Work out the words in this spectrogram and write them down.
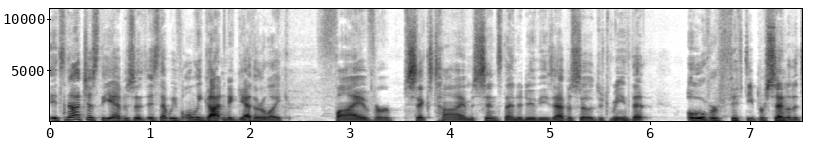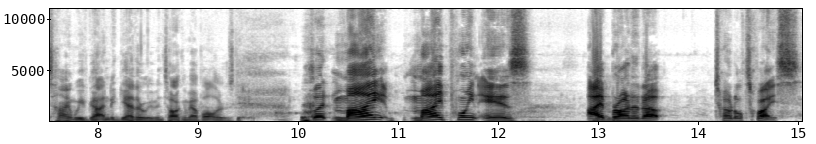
it's not just the episodes; it's that we've only gotten together like five or six times since then to do these episodes, which means that over fifty percent of the time we've gotten together, we've been talking about Baldur's Gate. But my my point is, I brought it up total twice,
